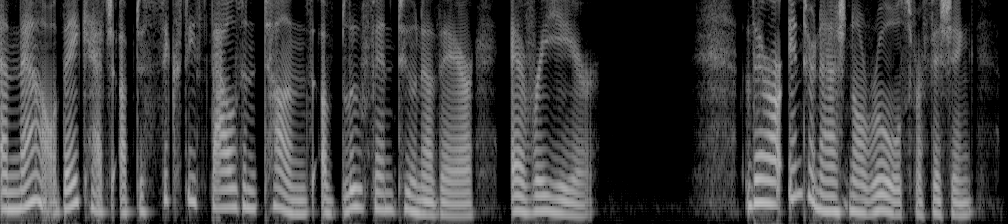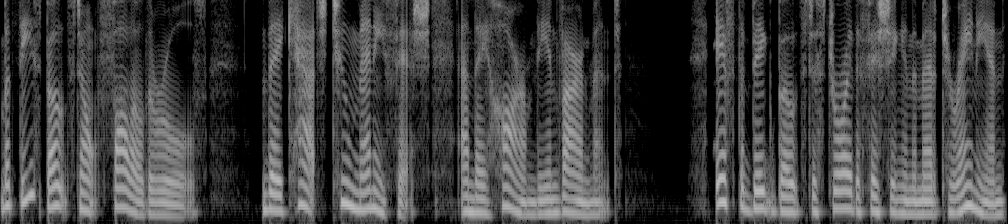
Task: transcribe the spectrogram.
and now they catch up to 60,000 tons of bluefin tuna there every year. There are international rules for fishing, but these boats don't follow the rules. They catch too many fish, and they harm the environment. If the big boats destroy the fishing in the Mediterranean,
